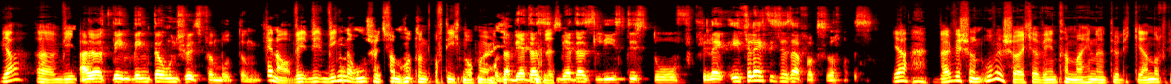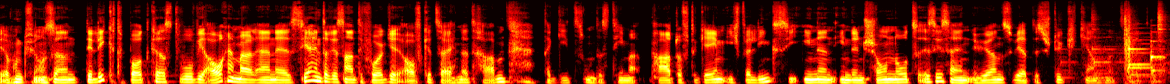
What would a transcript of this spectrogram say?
Ja, äh, wie, also wegen, wegen, der Unschuldsvermutung. Genau, wegen der Unschuldsvermutung, auf die ich nochmal. Oder wer das, wer das liest, ist doof. Vielleicht, vielleicht ist es einfach so. Ja, weil wir schon Uwe Scheuch erwähnt haben, mache ich natürlich gern noch Werbung für unseren Delikt-Podcast, wo wir auch einmal eine sehr interessante Folge aufgezeichnet haben. Da geht es um das Thema Part of the Game. Ich verlinke sie Ihnen in den Show Notes. Es ist ein hörenswertes Stück Kärntner Zeitung.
